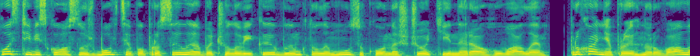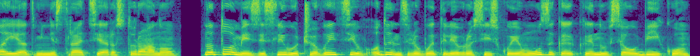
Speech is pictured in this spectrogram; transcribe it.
Гості військовослужбовця попросили, аби чоловіки вимкнули музику, на що ті не реагували. Прохання проігнорувала і адміністрація ресторану. Натомість, зі слів очевидців, один з любителів російської музики кинувся у бійку.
